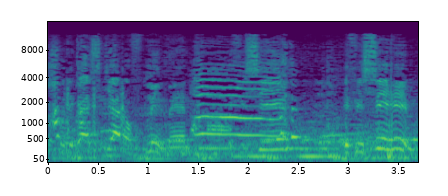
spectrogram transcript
So the guy's scared of me, man. If you see him, if you see him,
